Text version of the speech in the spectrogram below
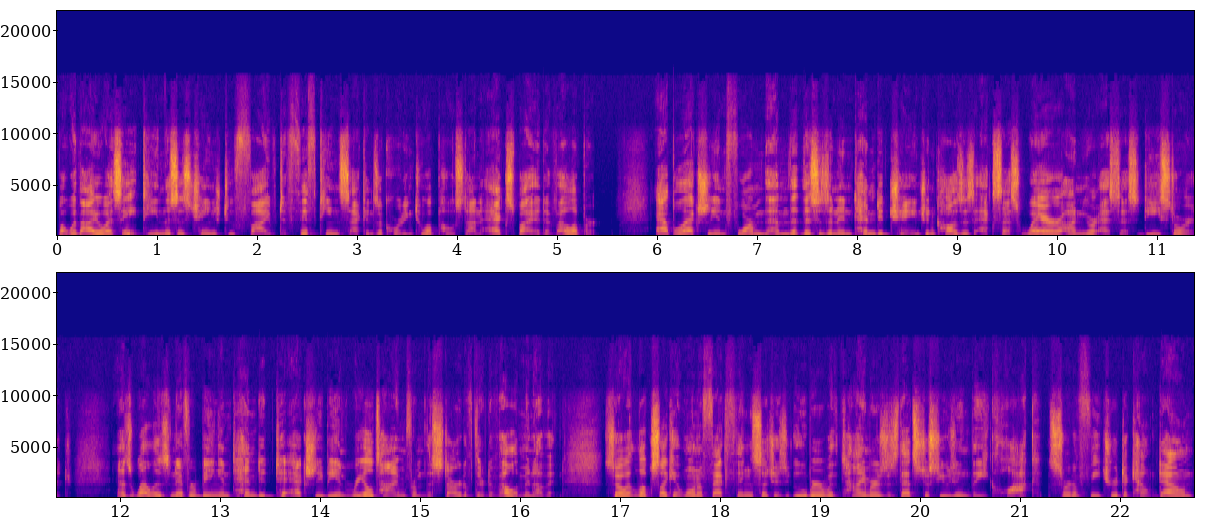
but with iOS 18, this has changed to 5 to 15 seconds according to a post on X by a developer. Apple actually informed them that this is an intended change and causes excess wear on your SSD storage as well as never being intended to actually be in real time from the start of their development of it. So it looks like it won't affect things such as Uber with timers as that's just using the clock sort of feature to count down,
